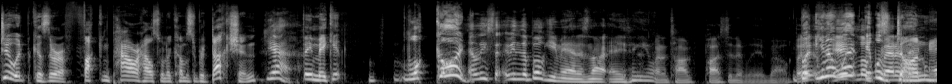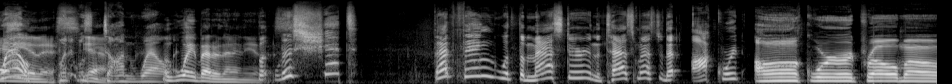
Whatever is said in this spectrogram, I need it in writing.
do it because they're a fucking powerhouse when it comes to production, Yeah. they make it look good. At least, I mean, the Boogeyman is not anything you want to talk positively about. But you know what? It was done well. But it was Yeah. done well. Looked way better than any of But this. But this shit, that thing with the master and the taskmaster, that awkward, awkward promo.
